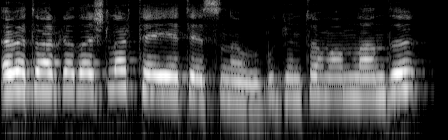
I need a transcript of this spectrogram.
Evet arkadaşlar TYT sınavı bugün tamamlandı.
